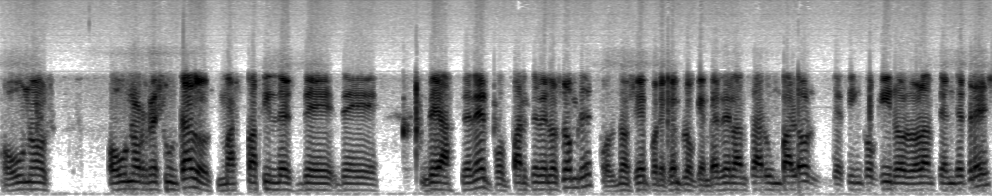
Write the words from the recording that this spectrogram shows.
o unos, o unos resultados más fáciles de acceder por parte de los hombres, pues no sé, por ejemplo, que en vez de lanzar un balón de 5 kilos lo lancen de 3,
